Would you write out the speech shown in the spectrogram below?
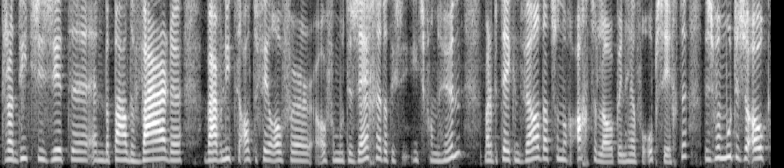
tradities zitten en bepaalde waarden waar we niet al te veel over, over moeten zeggen. Dat is iets van hun. Maar dat betekent wel dat ze nog achterlopen in heel veel opzichten. Dus we moeten ze ook.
